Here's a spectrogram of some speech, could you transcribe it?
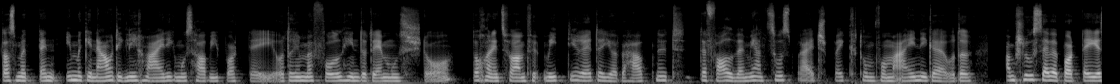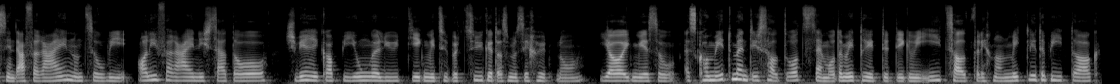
dass man dann immer genau die gleiche Meinung muss haben wie die Partei oder immer voll hinter dem muss stehen. Da kann ich jetzt vor allem für die Mitte reden, ja überhaupt nicht der Fall, weil wir haben so ein breites Spektrum von Meinungen oder am Schluss eben Parteien sind auch Vereine und so wie alle Vereine ist es auch da schwierig, bei jungen Leuten irgendwie zu überzeugen, dass man sich heute noch, ja irgendwie so, ein Commitment ist es halt trotzdem, oder man tritt dort irgendwie ein, zahlt vielleicht noch einen Mitgliederbeitrag,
